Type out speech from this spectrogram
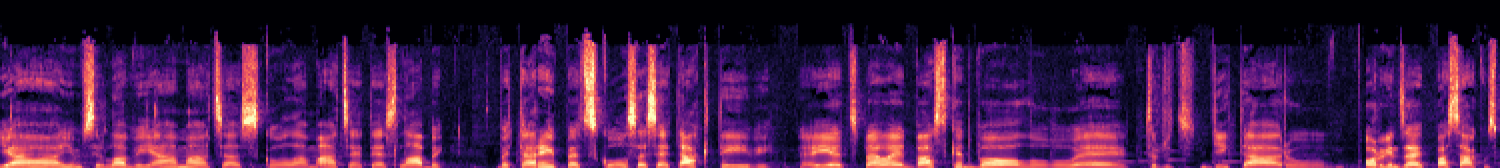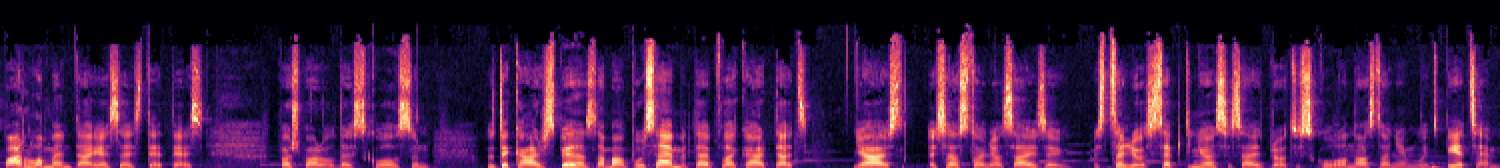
Jā, jums ir labi jāmācās skolā, mācieties labi, bet arī pēc skolas esiet aktīvi. Ejiet, spēlēt basketbolu, ejiet, ģitāru, organizējiet pasākumus parlamentā, iesaistieties pašpārvaldēs skolas. Un, nu, tā kā ir spiediens no abām pusēm, bet tāpat laikā ir tāds Jā, es, es astoņos aizēju. Es ceļos septiņos, es aizbraucu uz skolu no astoņiem līdz pieciem.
